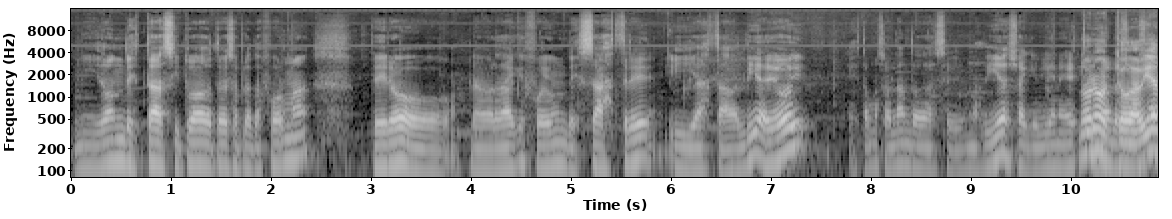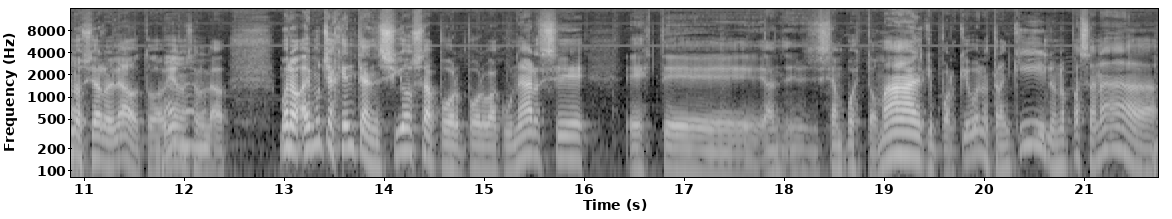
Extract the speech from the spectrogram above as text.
ni dónde está situada toda esa plataforma, pero la verdad que fue un desastre y hasta el día de hoy, estamos hablando de hace unos días, ya que viene esto. No, no, todavía no se ha arreglado, todavía No, no, se ha arreglado. Bueno, hay mucha gente ansiosa por, por vacunarse, este, se han puesto mal, que por qué, bueno, tranquilos, no pasa nada.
